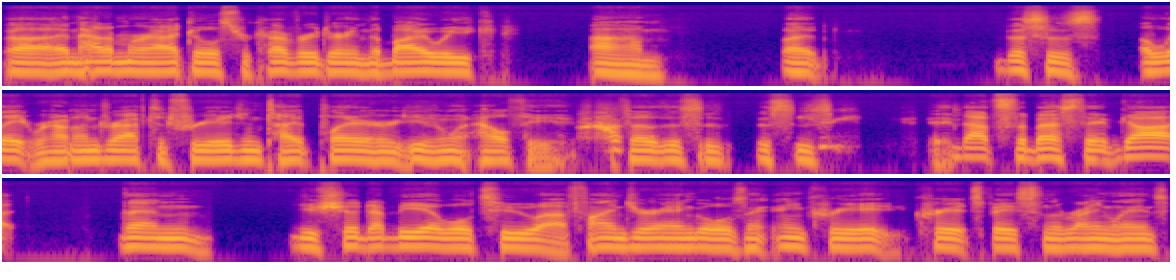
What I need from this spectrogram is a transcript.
uh, and had a miraculous recovery during the bye week, um, but this is a late round undrafted free agent type player, even when healthy. So this is this is that's the best they've got. Then you should be able to uh, find your angles and, and, create create space in the running lanes.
